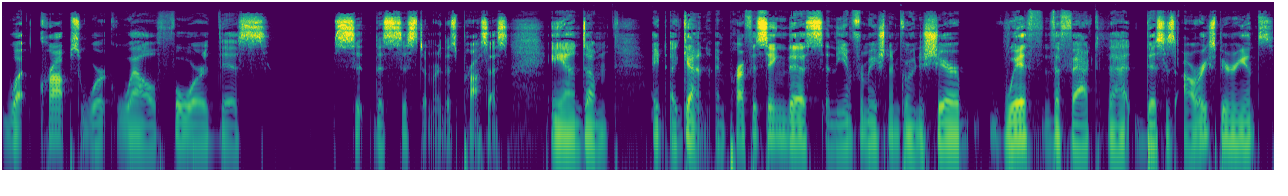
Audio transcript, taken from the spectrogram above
what crops work well for this this system or this process. And um, again, I'm prefacing this and the information I'm going to share with the fact that this is our experience.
